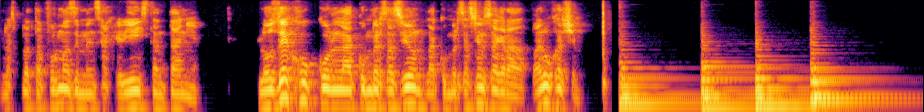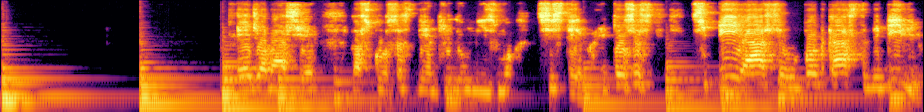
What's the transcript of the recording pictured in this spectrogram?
las plataformas de mensajería instantánea. Los dejo con la conversación, la conversación sagrada. Baruch Hashem. ella hacer las cosas dentro de un mismo sistema. Entonces, si Pia hace un podcast de vídeo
